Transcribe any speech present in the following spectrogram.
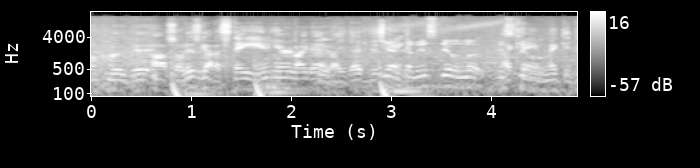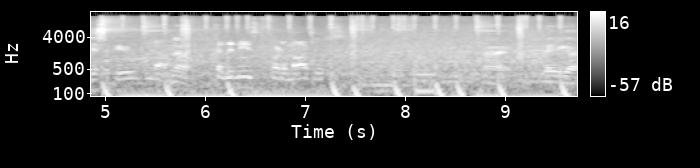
unplug that. Oh, so this gotta stay in here like that, Yeah. like that. Just Yeah, can't, because it still look. It's I still, can't make it disappear. No, No. because it needs for the modules. All right, there you go.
